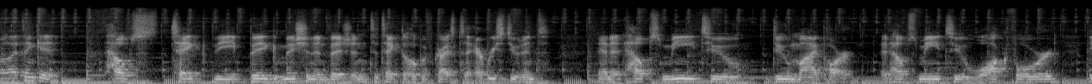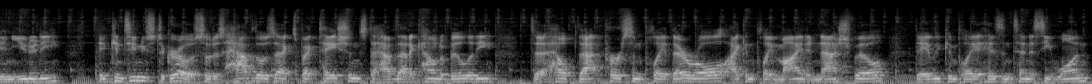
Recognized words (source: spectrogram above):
Well, I think it helps take the big mission and vision to take the hope of Christ to every student, and it helps me to do my part. It helps me to walk forward in unity. It continues to grow, so to have those expectations, to have that accountability, to help that person play their role. I can play mine in Nashville. David can play his in Tennessee One,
